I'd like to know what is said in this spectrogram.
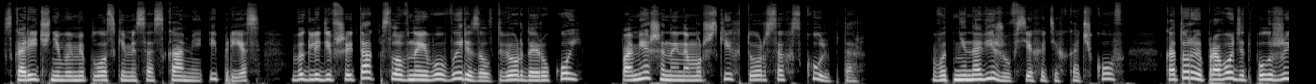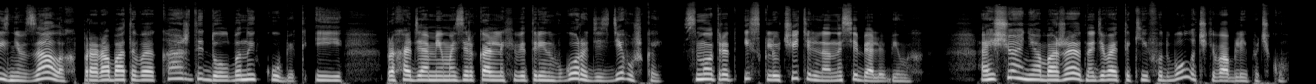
с коричневыми плоскими сосками, и пресс, выглядевший так, словно его вырезал твердой рукой, помешанный на мужских торсах скульптор. Вот ненавижу всех этих качков — которые проводят полжизни в залах, прорабатывая каждый долбанный кубик и, проходя мимо зеркальных витрин в городе с девушкой, смотрят исключительно на себя любимых. А еще они обожают надевать такие футболочки в облипочку,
